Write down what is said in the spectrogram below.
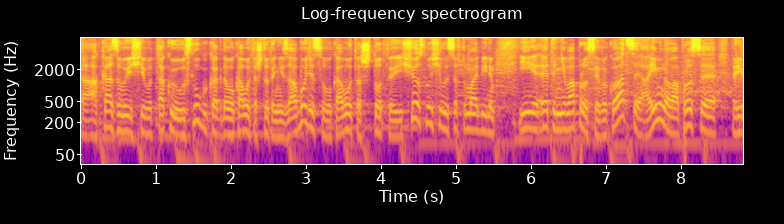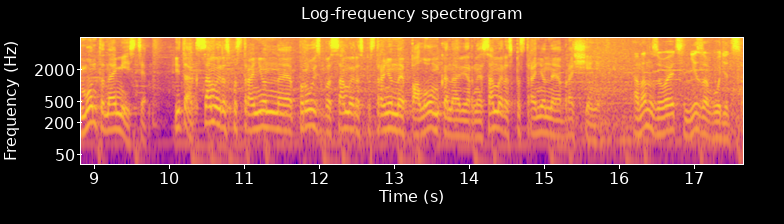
а, оказывающие вот такую услугу, когда у кого-то что-то не заботится, у кого-то что-то еще случилось с автомобилем. И это не вопросы эвакуации, а именно вопросы ремонта на месте. Итак, самая распространенная просьба, самая распространенная поломка, наверное, самое распространенное обращение. Она называется «не заводится».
